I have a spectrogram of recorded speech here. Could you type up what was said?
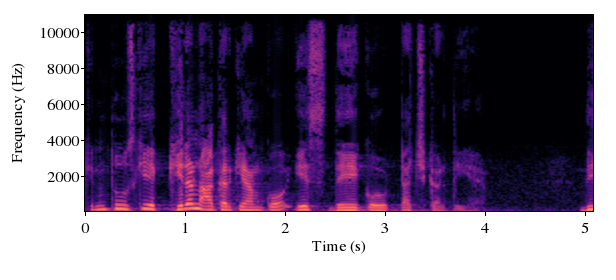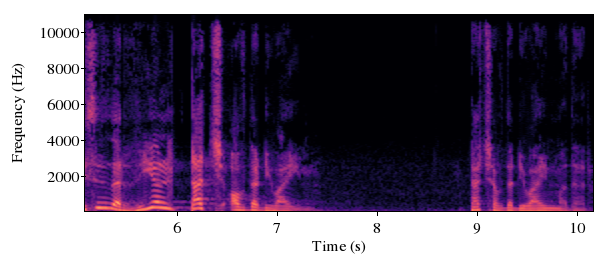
किंतु उसकी एक किरण आकर के हमको इस देह को टच करती है। This is the real touch of the divine touch of the divine mother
